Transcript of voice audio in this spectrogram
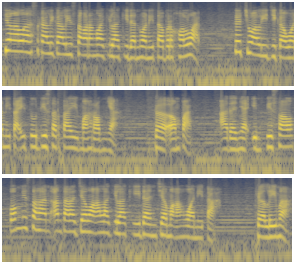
janganlah sekali-kali seorang laki-laki dan wanita berkholwat, kecuali jika wanita itu disertai mahramnya. Keempat, adanya intisal pemisahan antara jamaah laki-laki dan jamaah wanita. Kelima,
